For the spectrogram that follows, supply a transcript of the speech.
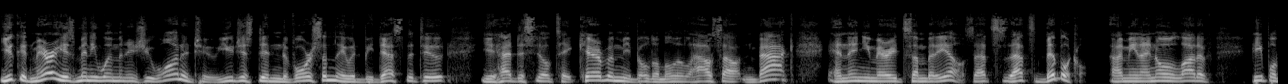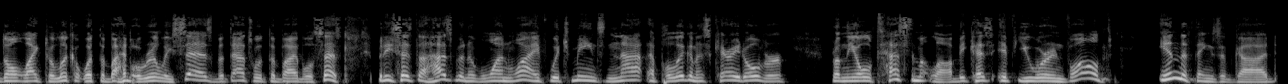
you could marry as many women as you wanted to. You just didn't divorce them. They would be destitute. You had to still take care of them. You build them a little house out and back and then you married somebody else. That's, that's biblical. I mean, I know a lot of people don't like to look at what the Bible really says, but that's what the Bible says. But he says the husband of one wife, which means not a polygamist carried over from the Old Testament law, because if you were involved in the things of God,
